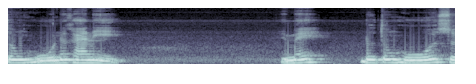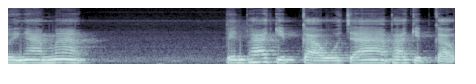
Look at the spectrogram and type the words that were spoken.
ตรงหูนะคะนี่ เห็นไหมดูตรงหูสวยงามมาก เป็นผ้าเก็บเก่าจ้าผ้าเก็บเก่า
